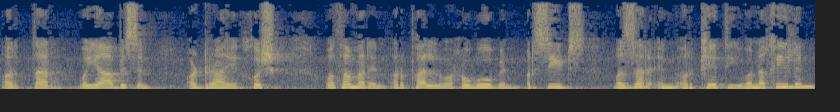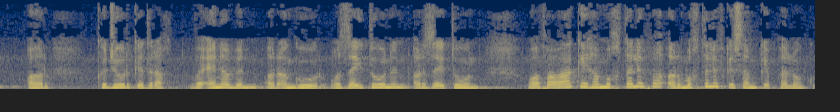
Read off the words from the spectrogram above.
اور تر، و یابسن اور ڈرائی، خشک، و ثمرن اور پھل، و حبوبن اور سیڈس و زر ان اور کھیتی، و نقیل اور کھجور کے درخت، و اینبن اور انگور، و زیتون اور زیتون، و فواق مختلف اور مختلف قسم کے پھلوں کو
